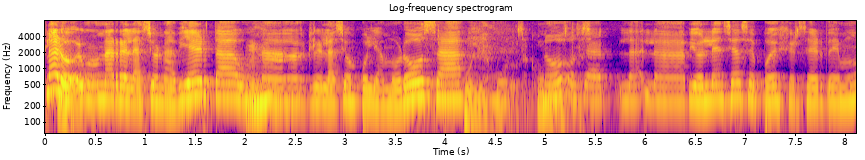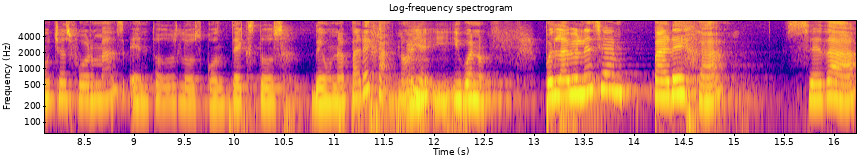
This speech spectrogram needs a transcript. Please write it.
Claro, una relación abierta, una relación poliamorosa, poliamorosa. ¿cómo ¿no? O sea, la, la violencia se puede ejercer de muchas formas en todos los contextos de una pareja, ¿no? Y- y, y bueno, pues la violencia en pareja se da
